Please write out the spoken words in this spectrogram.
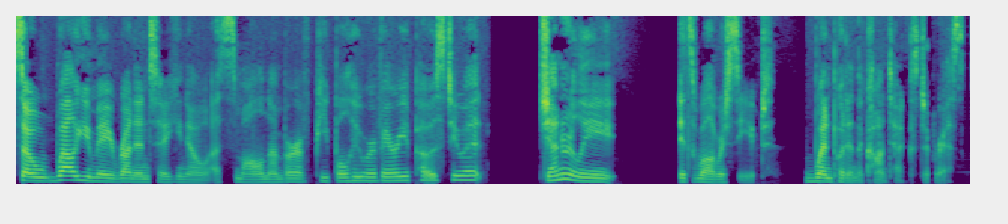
So while you may run into, you know, a small number of people who are very opposed to it, generally it's well received when put in the context of risk.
